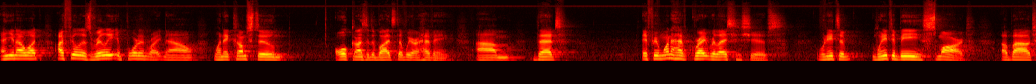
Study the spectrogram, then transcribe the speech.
And you know what? I feel is really important right now when it comes to all kinds of divides that we are having. Um, that if we want to have great relationships, we need to, we need to be smart about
